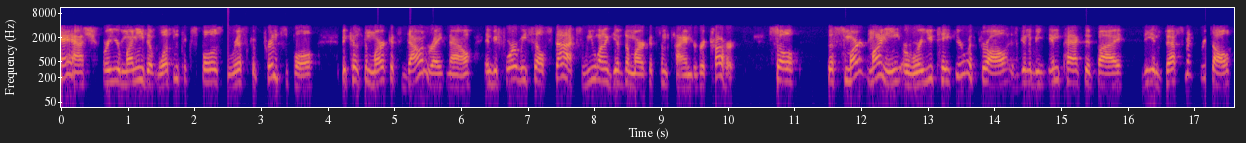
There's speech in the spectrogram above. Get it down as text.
cash or your money that wasn't exposed to risk of principal because the market's down right now. And before we sell stocks, we want to give the market some time to recover. So the smart money or where you take your withdrawal is going to be impacted by the investment results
